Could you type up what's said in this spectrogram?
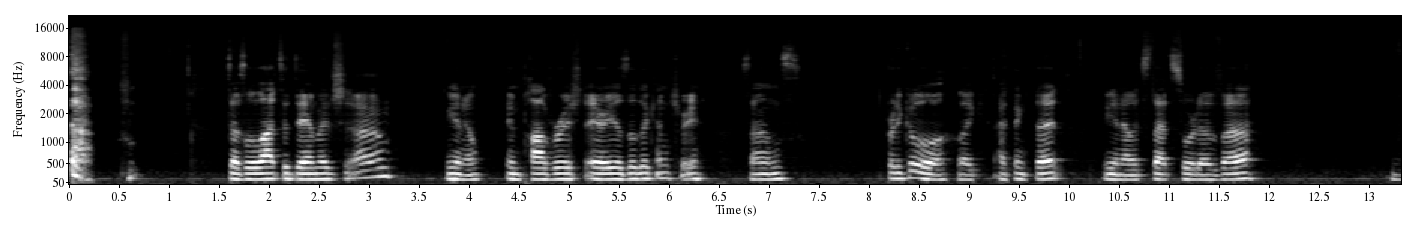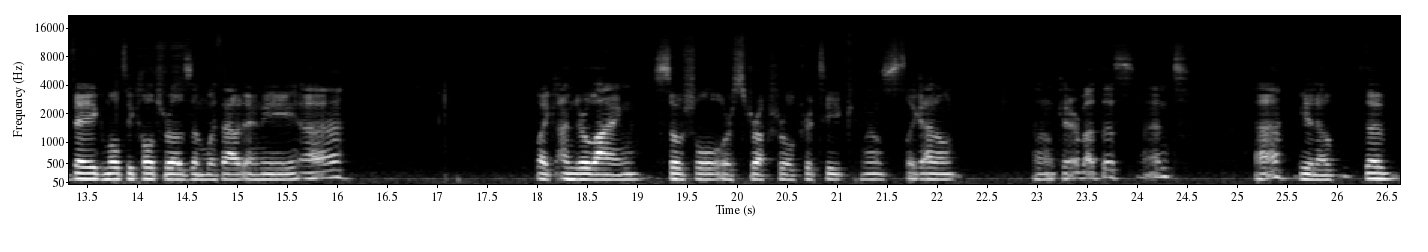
does a lot to damage, um, you know, impoverished areas of the country. Sounds pretty cool. Like, I think that, you know, it's that sort of uh, vague multiculturalism without any, uh, like, underlying social or structural critique. And I was like, I don't I don't care about this. And, uh, you know, the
